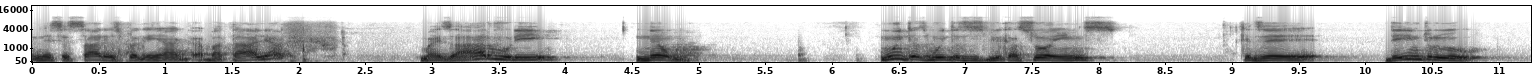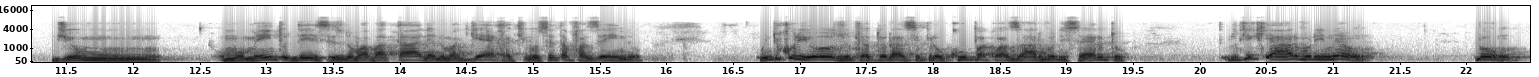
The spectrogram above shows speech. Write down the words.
necessárias para ganhar a batalha, mas a árvore, não. Muitas, muitas explicações, quer dizer, dentro de um, um momento desses, numa batalha, numa guerra que você está fazendo, muito curioso que a Torá se preocupa com as árvores, certo? Por que, que a árvore não? Bom,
